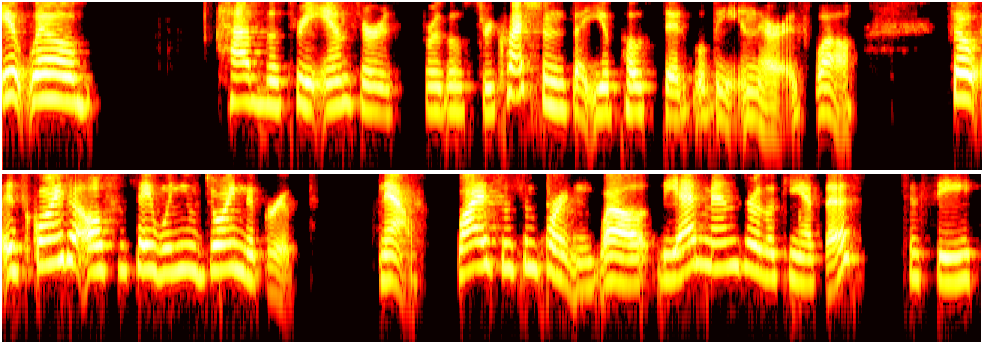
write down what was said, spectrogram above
it will have the three answers for those three questions that you posted will be in there as well. So it's going to also say when you join the group. Now, why is this important? Well, the admins are looking at this to see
